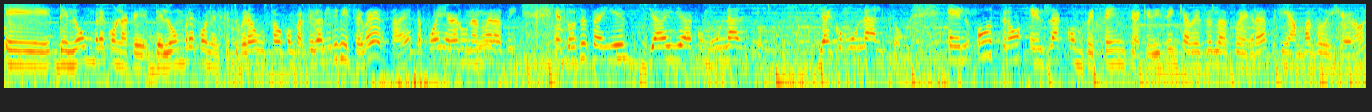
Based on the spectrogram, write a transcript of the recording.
Eh, del hombre con la que del hombre con el que te hubiera gustado compartir la vida y viceversa, ¿eh? te puede llegar una nuera así. Entonces ahí es ya ya como un alto ya hay como un alto. El otro es la competencia, que dicen que a veces las suegras, y ambas lo dijeron,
